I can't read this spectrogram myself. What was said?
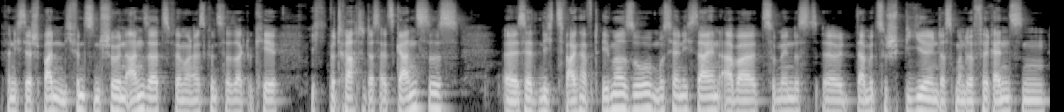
fand ich sehr spannend. Ich finde es einen schönen Ansatz, wenn man als Künstler sagt, okay, ich betrachte das als Ganzes äh, ist ja nicht zwanghaft immer so, muss ja nicht sein, aber zumindest äh, damit zu spielen, dass man Referenzen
